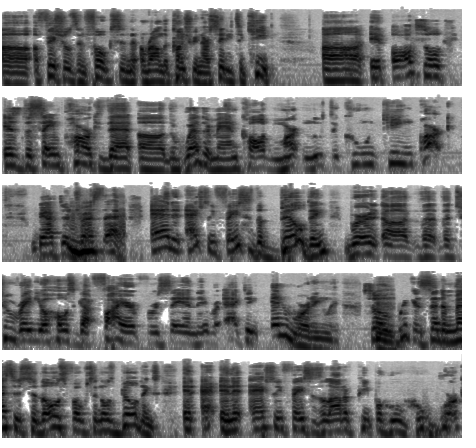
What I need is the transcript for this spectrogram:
uh, officials and folks in, around the country in our city to keep. Uh, it also is the same park that uh, the weatherman called Martin Luther King Park. We have to mm-hmm. address mm-hmm. that. And it actually faces the building where uh, the, the two radio hosts got fired for saying they were acting inwardingly. So mm. we can send a message to those folks in those buildings. It, and it actually faces a lot of people who, who work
